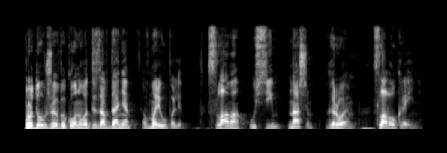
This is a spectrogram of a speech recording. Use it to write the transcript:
Продовжує виконувати завдання в Маріуполі. Слава усім нашим героям! Слава Україні!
